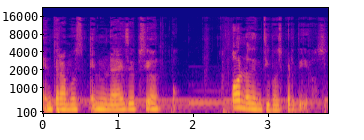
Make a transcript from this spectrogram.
entramos en una decepción o nos sentimos perdidos.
